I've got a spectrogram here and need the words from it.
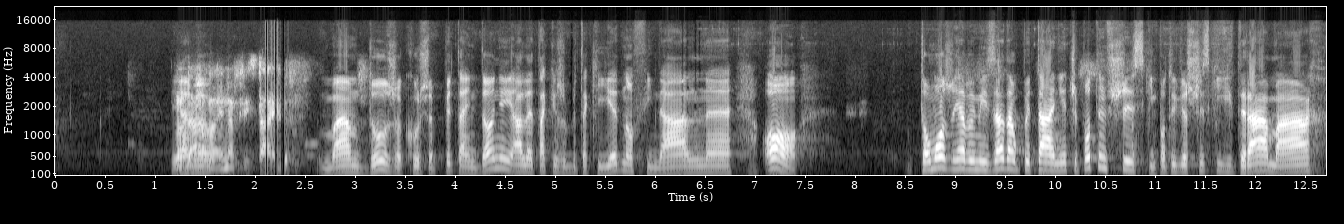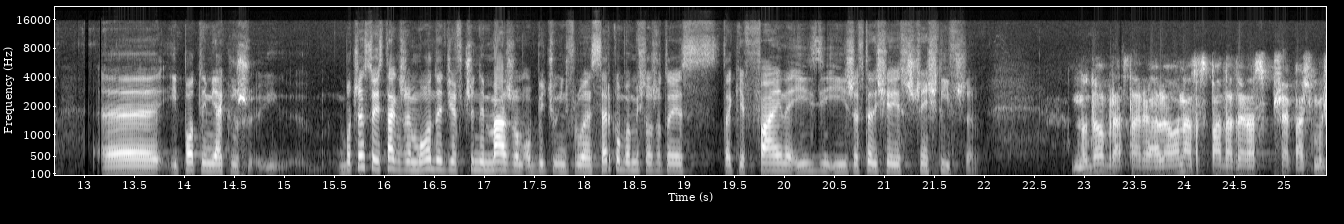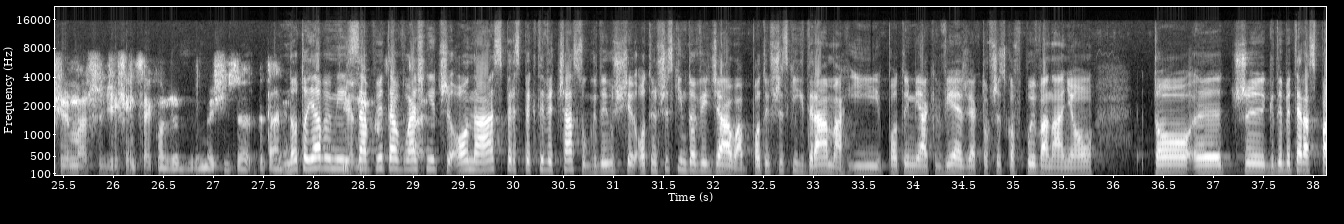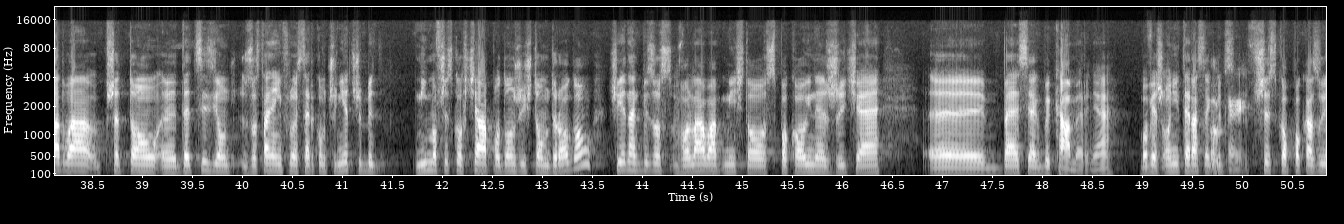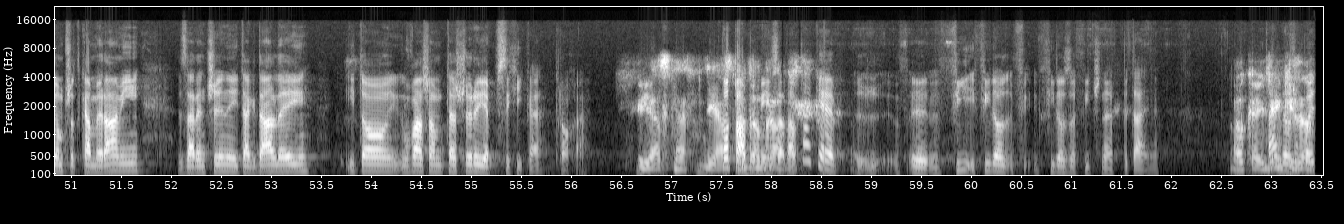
No Ja miał- dawaj, na freestyle. Mam dużo, kurczę, pytań do niej, ale takie, żeby takie jedno finalne. O! To może ja bym jej zadał pytanie, czy po tym wszystkim, po tych wiesz, wszystkich dramach e, i po tym jak już. Bo często jest tak, że młode dziewczyny marzą o byciu influencerką, bo myślą, że to jest takie fajne, easy i że wtedy się jest szczęśliwszym. No dobra, stary, ale ona spada teraz w przepaść, musisz, masz 10 sekund, żeby wymyślić sobie pytanie. No to ja bym jej Jednak zapytał tak. właśnie, czy ona z perspektywy czasu, gdy już się o tym wszystkim dowiedziała, po tych wszystkich dramach i po tym jak wiesz, jak to wszystko wpływa na nią, to y, czy gdyby teraz padła przed tą y, decyzją zostania influencerką czy nie, czy by mimo wszystko chciała podążyć tą drogą, czy jednak by zos- wolała mieć to spokojne życie y, bez jakby kamer, nie? Bo wiesz, oni teraz jakby Okej. wszystko pokazują przed kamerami, zaręczyny i tak dalej i to uważam też ryje psychikę trochę. Jasne, jasne. To to bym jej dobra. zadał. Takie y, y, fi, filo, fi, filozoficzne pytanie. Okej, Tak, dzięki dobrze za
